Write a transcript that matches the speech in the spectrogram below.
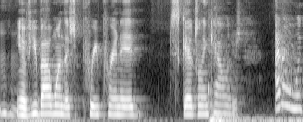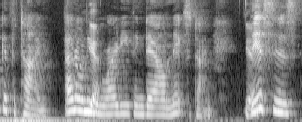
Mm-hmm. You know, if you buy one of those pre printed scheduling calendars, I don't look at the time. I don't even Yeah. write anything down next to time. This is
